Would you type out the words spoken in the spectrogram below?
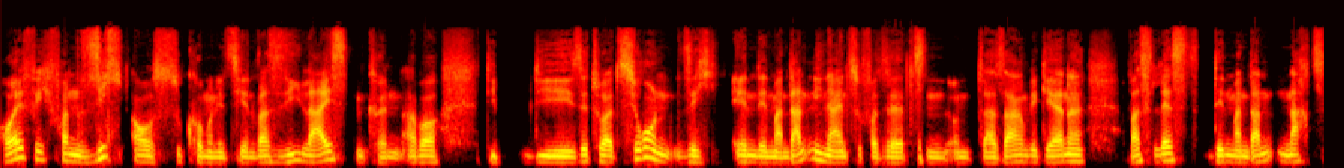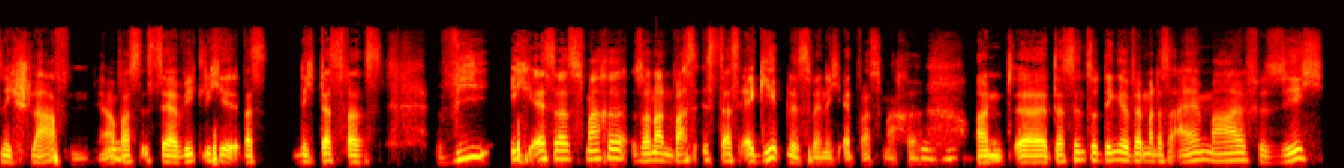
häufig von sich aus zu kommunizieren, was sie leisten können. Aber die, die Situation, sich in den Mandanten hinein zu versetzen, und da sagen wir gerne, was lässt den Mandanten nachts nicht schlafen? Ja, was ist der wirkliche, was nicht das, was, wie ich etwas mache, sondern was ist das Ergebnis, wenn ich etwas mache. Mhm. Und äh, das sind so Dinge, wenn man das einmal für sich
